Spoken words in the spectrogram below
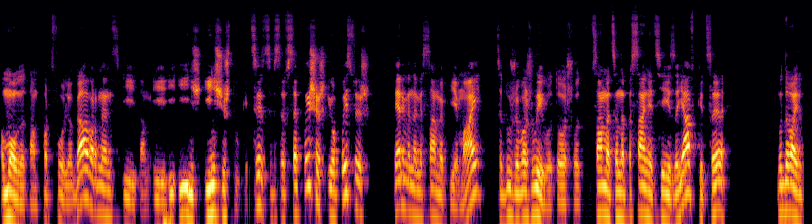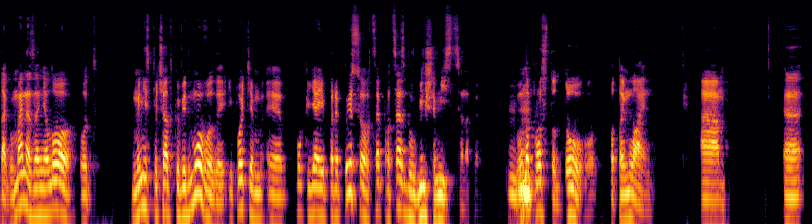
умовно там портфоліо governance і там і, і, і інші, інші штуки. Це, це все, все пишеш і описуєш термінами саме PMI. Це дуже важливо, тому що от саме це написання цієї заявки, це ну давайте так. У мене зайняло, от мені спочатку відмовили, і потім, е, поки я її переписував, це процес був більше місяця, напевно. Мгм. Воно просто довго по таймлайну. А, е,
